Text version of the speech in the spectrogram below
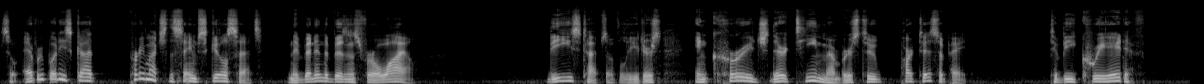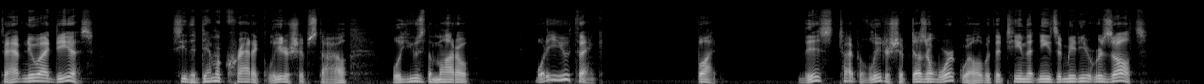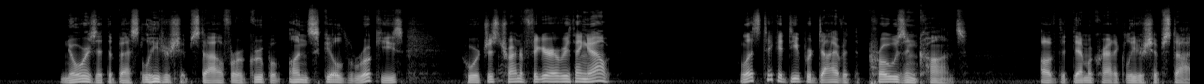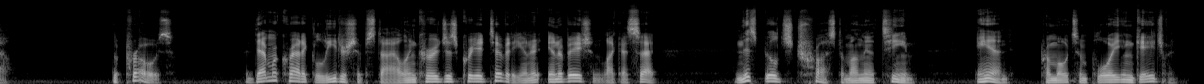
So everybody's got pretty much the same skill sets, and they've been in the business for a while. These types of leaders encourage their team members to participate, to be creative, to have new ideas. See, the democratic leadership style will use the motto, What do you think? But this type of leadership doesn't work well with a team that needs immediate results. Nor is it the best leadership style for a group of unskilled rookies who are just trying to figure everything out. Let's take a deeper dive at the pros and cons of the democratic leadership style. The pros a democratic leadership style encourages creativity and innovation, like I said, and this builds trust among the team and promotes employee engagement.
